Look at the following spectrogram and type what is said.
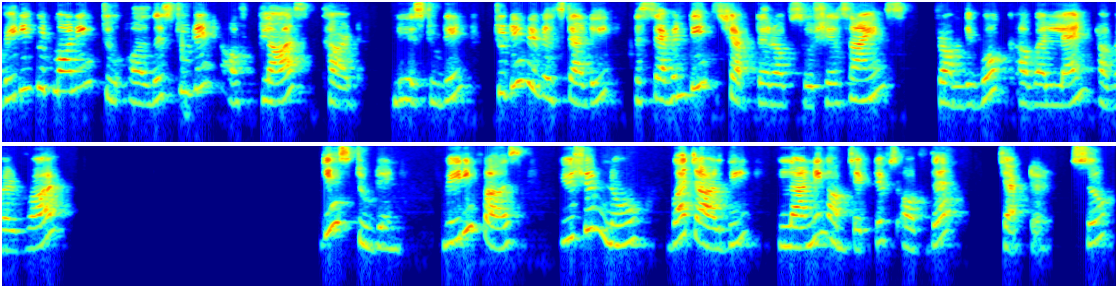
very good morning to all the students of class 3rd. Dear student, today we will study the 17th chapter of social science from the book Our Land, Our World. Dear student, very first you should know what are the learning objectives of the chapter. So,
